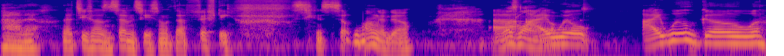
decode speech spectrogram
Ah, that, that 2007 season with that 50 seems so long ago. Uh, was long I ago, will. I will go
